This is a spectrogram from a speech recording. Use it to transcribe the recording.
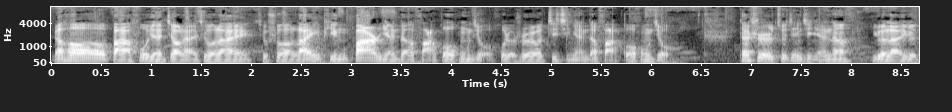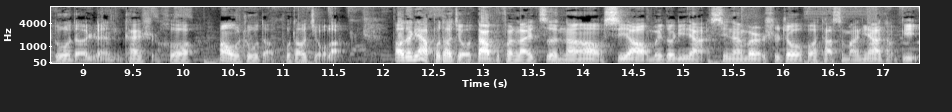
然后把服务员叫来，就来就说来一瓶八二年的法国红酒，或者说几几年的法国红酒。但是最近几年呢，越来越多的人开始喝澳洲的葡萄酒了。澳大利亚葡萄酒大部分来自南澳、西澳、维多利亚、西南威尔士州和塔斯马尼亚等地。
